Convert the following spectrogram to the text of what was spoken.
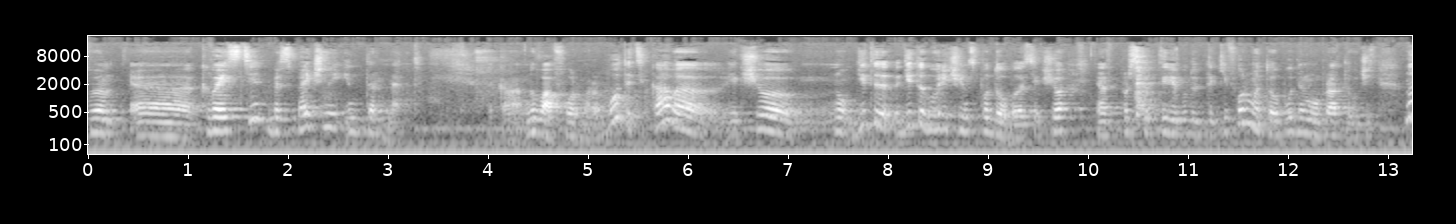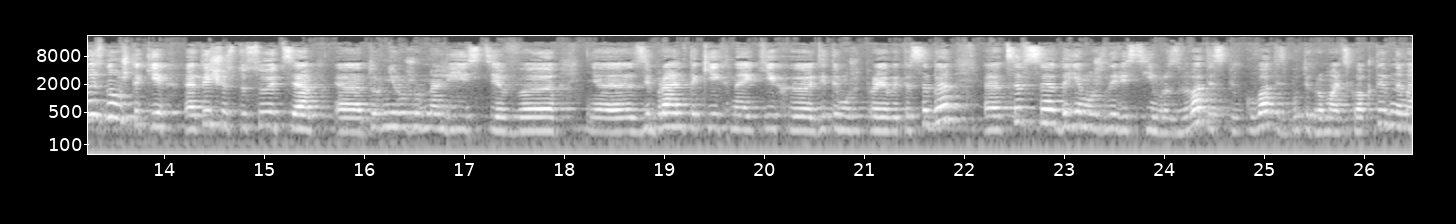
в е, квесті Безпечний інтернет. Така нова форма роботи, цікава. Якщо ну, діти, діти говорять, що їм сподобалось. Якщо е, в перспективі будуть такі форми, то будемо брати участь. Ну і знову ж таки, е, те, що стосується е, турніру журналістів, зібрань таких, на яких діти можуть проявити себе, це все дає можливість їм розвиватись, спілкуватись, бути громадсько активними.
